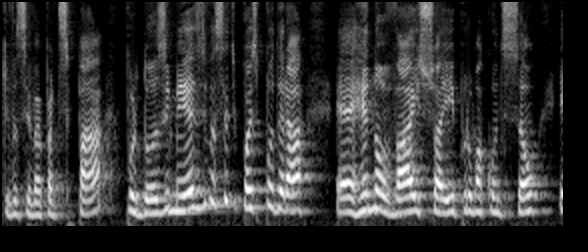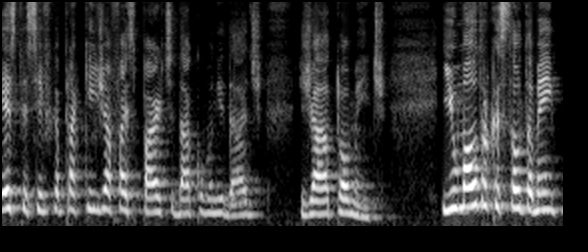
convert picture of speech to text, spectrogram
que você vai participar por 12 meses e você depois poderá é, renovar isso aí por uma condição específica para quem já faz parte da comunidade já atualmente. E uma outra questão também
